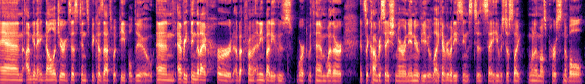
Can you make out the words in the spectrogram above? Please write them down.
And I'm going to acknowledge your existence because that's what people do. And everything that I've heard about from anybody who's worked with him, whether it's a conversation or an interview, like everybody seems to say he was just like one of the most personable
